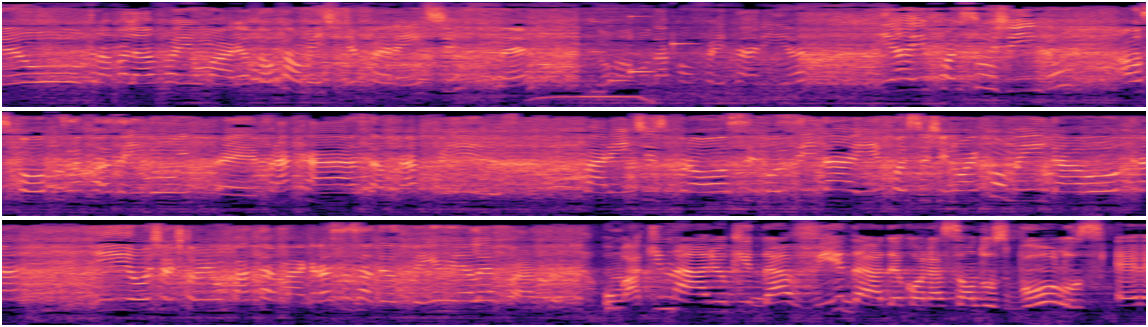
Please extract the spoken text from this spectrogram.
Eu trabalhava em uma área totalmente diferente, né, do ramo da confeitaria. E surgindo aos poucos, né, fazendo é, para casa, para filhos, parentes próximos e daí foi surgindo uma encomenda, outra e hoje eu estou em um patamar, graças a Deus, bem elevado. O maquinário que dá vida à decoração dos bolos é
